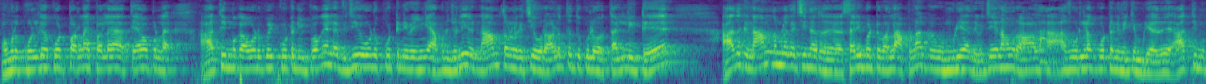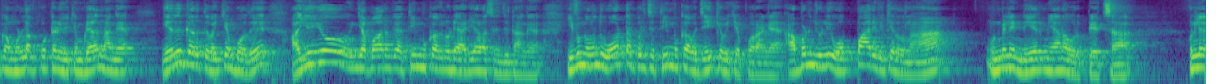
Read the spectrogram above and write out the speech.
உங்களுக்கு கொள்கை கோட்பாடெல்லாம் இப்போ தேவைப்படல. அதிமுகவோடு போய் கூட்டணி போங்க இல்லை விஜயோடு கூட்டணி வைங்க அப்படின்னு சொல்லி நாம் தமிழ் கட்சி ஒரு அழுத்தத்துக்குள்ளே தள்ளிட்டு அதுக்கு நாம் தமிழர் கட்சியினர் சரிப்பட்டு வரல அப்பெல்லாம் முடியாது. விஜயெல்லாம் ஒரு ஆளா அது ஊர்லாம் கூட்டணி வைக்க முடியாது. அதிமுக முல்லாம் கூட்டணி வைக்க முடியாது. நாங்கள் எதிர்கருத்து வைக்கும் போது ஐயோ இங்கே பாருங்க திமுகவினுடைய அடியாளம் செஞ்சுட்டாங்க. இவங்க வந்து ஓட்டை பிரித்து திமுகவை ஜெயிக்க வைக்க போகிறாங்க அப்படின்னு சொல்லி ஒப்பாரி வைக்கிறதுலாம் உண்மையிலே நேர்மையான ஒரு பேச்சா? இல்லை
